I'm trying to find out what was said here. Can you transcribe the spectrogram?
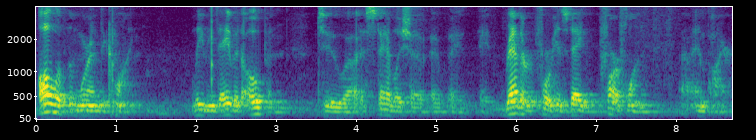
All of them were in decline, leaving David open to uh, establish a, a, a, rather for his day far flung uh, empire.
